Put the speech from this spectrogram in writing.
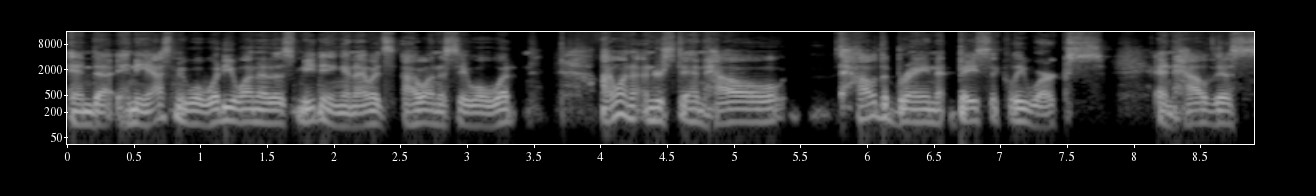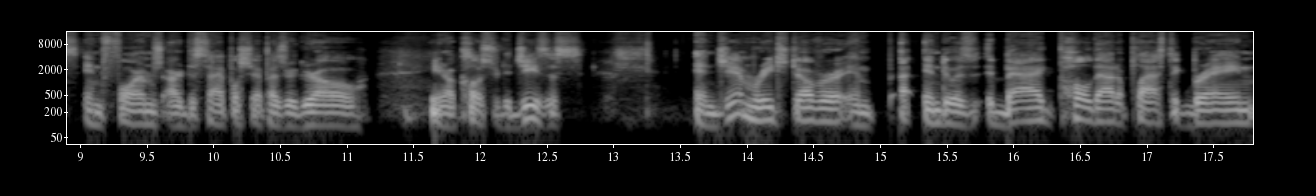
and uh, and he asked me, well, what do you want out of this meeting? And I would I want to say, well, what I want to understand how how the brain basically works and how this informs our discipleship as we grow, you know, closer to Jesus. And Jim reached over and uh, into his bag, pulled out a plastic brain,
